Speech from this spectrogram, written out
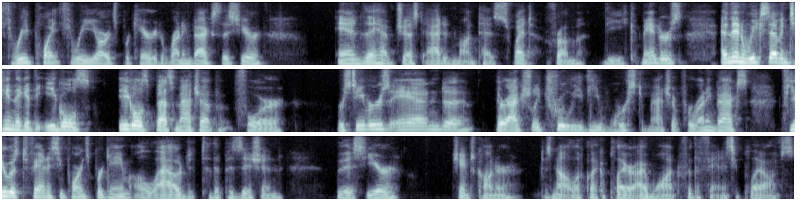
3.3 yards per carry to running backs this year. And they have just added Montez Sweat from the Commanders. And then week 17, they get the Eagles. Eagles' best matchup for receivers, and uh, they're actually truly the worst matchup for running backs. Fewest fantasy points per game allowed to the position this year. James Conner does not look like a player I want for the fantasy playoffs.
